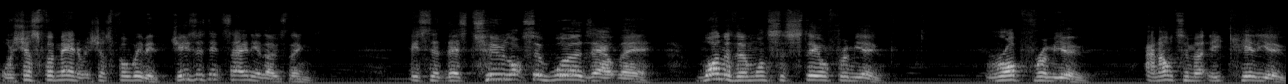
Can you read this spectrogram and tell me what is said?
or it's just for men, or it's just for women. Jesus didn't say any of those things. He said there's two lots of words out there. One of them wants to steal from you, rob from you, and ultimately kill you.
